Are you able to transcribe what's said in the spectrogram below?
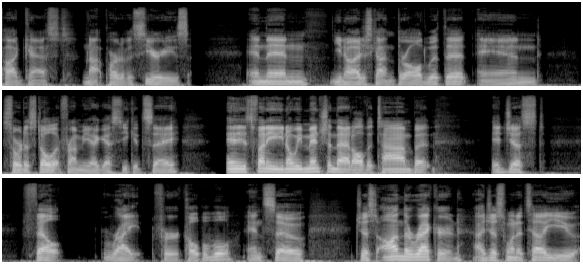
podcast, not part of a series. And then, you know, I just got enthralled with it and sort of stole it from you, I guess you could say. And it's funny, you know, we mention that all the time, but it just felt right for culpable. And so, just on the record, I just want to tell you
